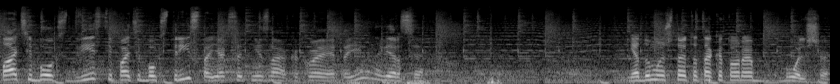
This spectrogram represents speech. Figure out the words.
Party Box 200, Party Box 300. Я, кстати, не знаю, какая это именно версия. Я думаю, что это та, которая больше.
